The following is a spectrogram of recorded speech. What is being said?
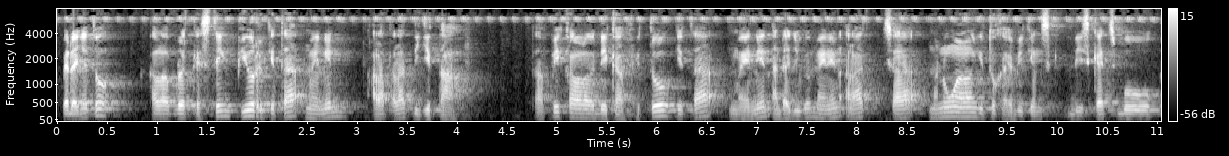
Bedanya tuh kalau broadcasting pure kita mainin alat-alat digital. Tapi kalau di cafe itu kita mainin ada juga mainin alat secara manual gitu kayak bikin di sketchbook.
